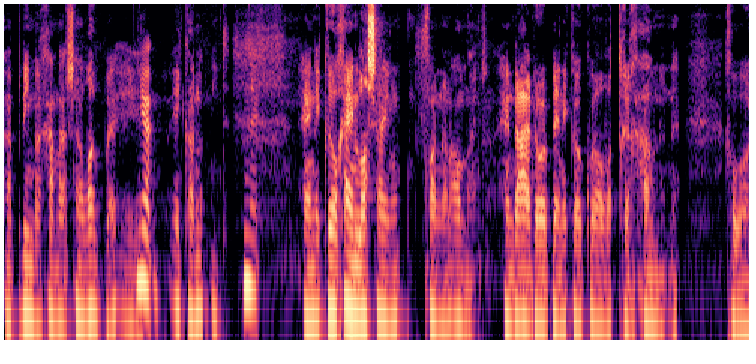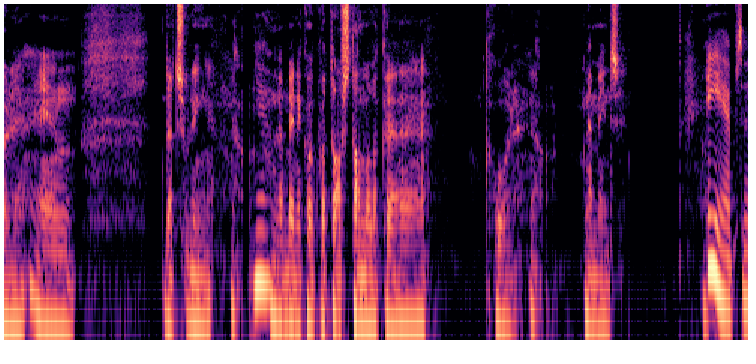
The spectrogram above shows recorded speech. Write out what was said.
nou prima, ga maar snel lopen. Eh, ja. Ik kan het niet. Nee. En ik wil geen last zijn van een ander. En daardoor ben ik ook wel wat terughoudender geworden. En dat soort dingen. Ja. Dan ben ik ook wat afstandelijker eh, geworden. Ja, naar mensen. En je hebt eh,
